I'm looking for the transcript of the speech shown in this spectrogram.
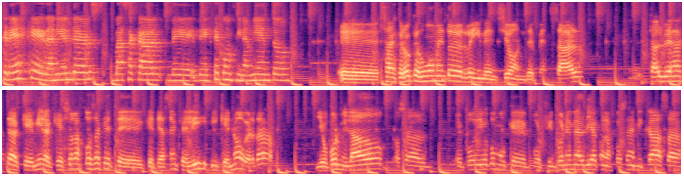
crees que Daniel Ders va a sacar de, de este confinamiento? Eh, sabes, creo que es un momento de reinvención, de pensar tal vez hasta que, mira, que son las cosas que te, que te hacen feliz y que no, ¿verdad? Yo por mi lado, o sea, he podido como que por fin ponerme al día con las cosas de mi casa,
